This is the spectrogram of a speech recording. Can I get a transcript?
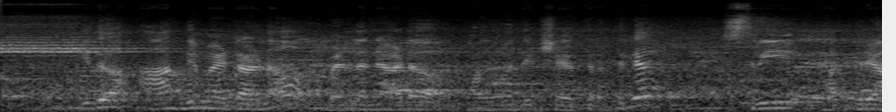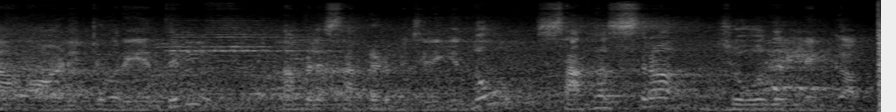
ഇത് ആദ്യമായിട്ടാണ് വെള്ളനാട് ഭഗവതി ക്ഷേത്രത്തിൽ ശ്രീ ഭദ്ര ഓഡിറ്റോറിയത്തിൽ നമ്മൾ സംഘടിപ്പിച്ചിരിക്കുന്നു സഹസ്ര ജ്യോതിർലിംഗം.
